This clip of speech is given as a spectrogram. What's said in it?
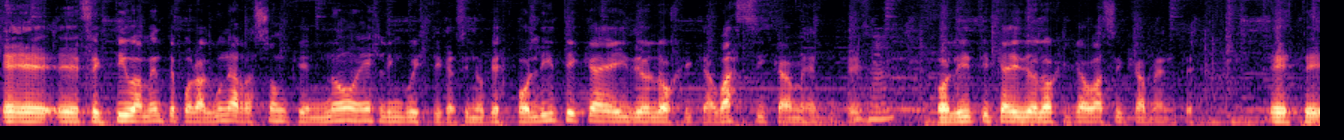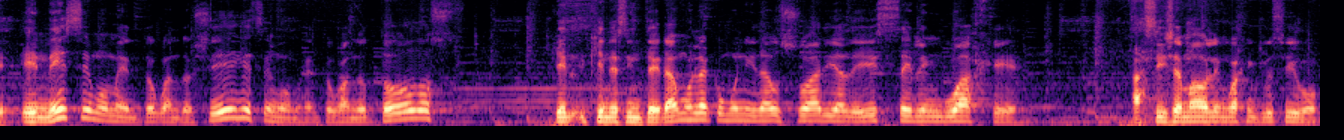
eh, efectivamente por alguna razón que no es lingüística, sino que es política e ideológica, básicamente. Política e ideológica, básicamente. Este, en ese momento, cuando llegue ese momento, cuando todos quienes integramos la comunidad usuaria de ese lenguaje así llamado lenguaje inclusivo,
